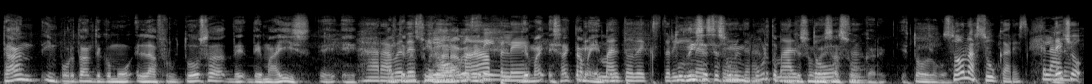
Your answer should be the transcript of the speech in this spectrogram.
tan importante como la fructosa de, maíz, eh, eh, jarabe de jarabe de, exactamente. maltodextrina, Tú dices eso no importa porque eso no es azúcar, es todo lo Son azúcares. De hecho,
